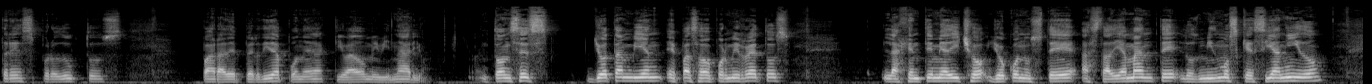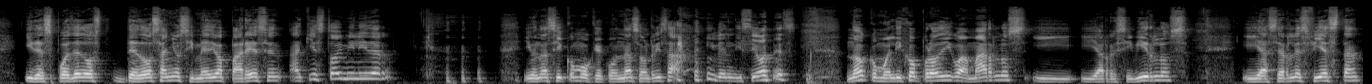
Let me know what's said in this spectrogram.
tres productos para de perdida poner activado mi binario. Entonces, yo también he pasado por mis retos. La gente me ha dicho, yo con usted hasta diamante, los mismos que sí han ido. Y después de dos, de dos años y medio aparecen, aquí estoy mi líder. y uno así como que con una sonrisa, y bendiciones, ¿no? Como el hijo pródigo, amarlos y, y a recibirlos y hacerles fiesta.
